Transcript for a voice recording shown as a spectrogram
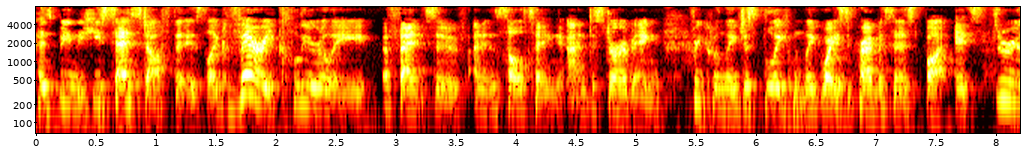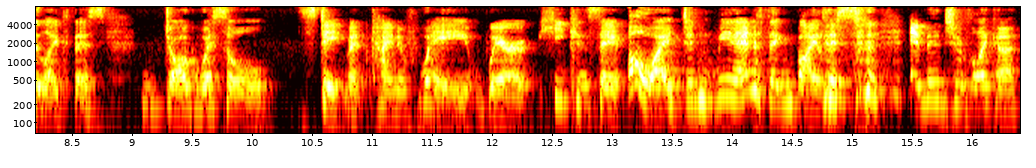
has been that he says stuff that is like very clearly offensive and insulting and disturbing, frequently just blatantly white supremacist, but it's through like this dog whistle statement kind of way where he can say, Oh, I didn't mean anything by this image of like a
